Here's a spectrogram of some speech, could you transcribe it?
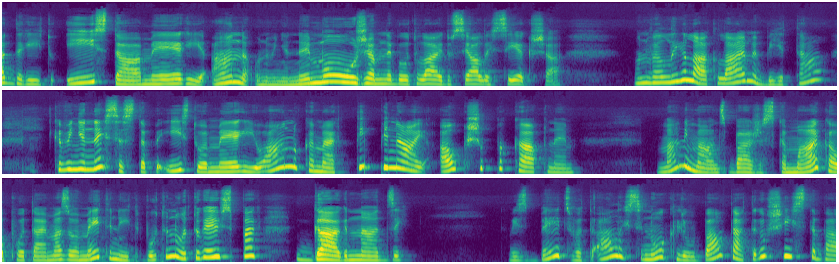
atdarītu īstā mērija Anna, un viņa nemūžam nebūtu laidusi Alis iekšā. Un vēl lielāka laime bija tā, ka viņa nesastapa īsto mēriju Annu, kamēr tipināja augšu pa kāpnēm – Mani māns bažas, ka mājkalpotāja mazo meitenīti būtu noturējusi par garnadzi. Visbeidzot, Alise nokļuva baltā truša istabā,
